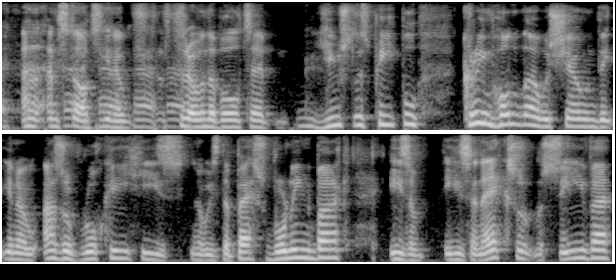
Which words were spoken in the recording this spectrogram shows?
and, and starts, you know, throwing the ball to useless people. Kareem Hunt though has shown that, you know, as a rookie, he's, you know, he's the best running back. He's a he's an excellent receiver,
